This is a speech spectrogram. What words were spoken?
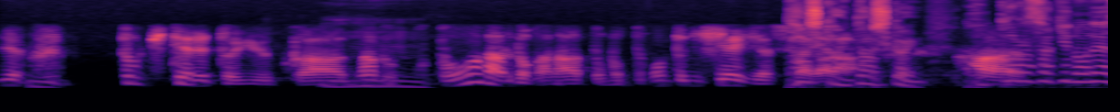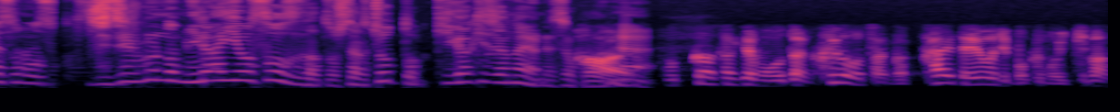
いや、グッと来てるというか、なんかどうなるのかなと思って、本当にヒヤヒヤしながら。確かに確かに、ここから先のね、その自分の未来予想図だとしたら、ちょっと気が気じゃないよね、そこはね。はい、ここから先はもう、だから工藤さんが書いたように僕も行きま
